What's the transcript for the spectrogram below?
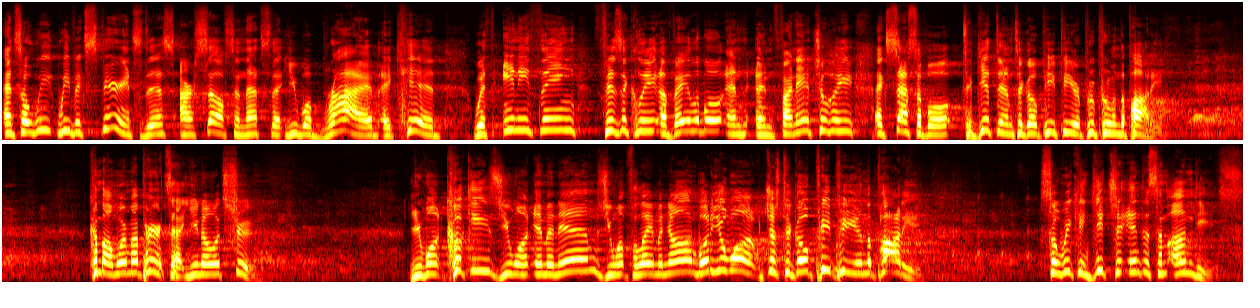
And so we, we've experienced this ourselves, and that's that you will bribe a kid with anything physically available and, and financially accessible to get them to go pee pee or poo poo in the potty. Come on, where are my parents at? You know it's true. You want cookies? You want M&Ms? You want filet mignon? What do you want? Just to go pee pee in the potty. So we can get you into some undies.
